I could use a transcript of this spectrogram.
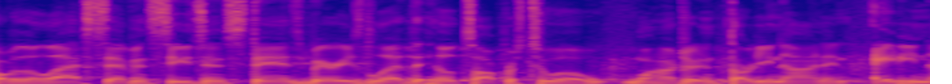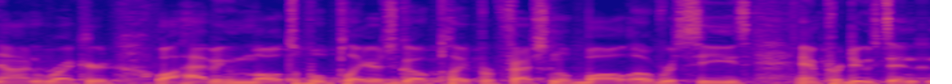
Over the last seven seasons, Stansbury's led the Hilltoppers to a 139 and 89 record while having multiple players go play professional ball overseas and produced an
